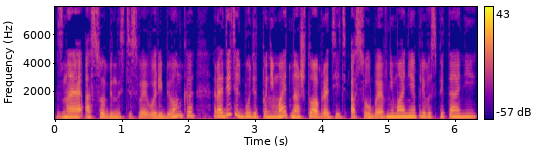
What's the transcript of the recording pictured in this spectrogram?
Зная особенности своего ребенка, родитель будет понимать, на что обратить особое внимание при воспитании.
